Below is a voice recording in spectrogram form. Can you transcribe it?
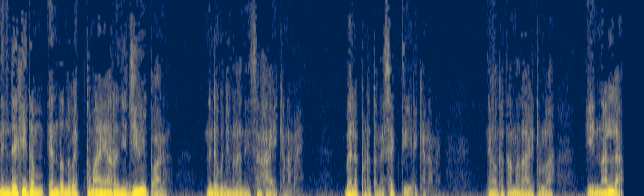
നിന്റെ ഹിതം എന്തെന്ന് വ്യക്തമായി അറിഞ്ഞ് ജീവിപ്പാനും നിന്റെ കുഞ്ഞുങ്ങളെ നീ സഹായിക്കണമേ. ബലപ്പെടുത്തണേ ശക്തീകരിക്കണമേ. ഞങ്ങൾക്ക് തന്നതായിട്ടുള്ള ഈ നല്ല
